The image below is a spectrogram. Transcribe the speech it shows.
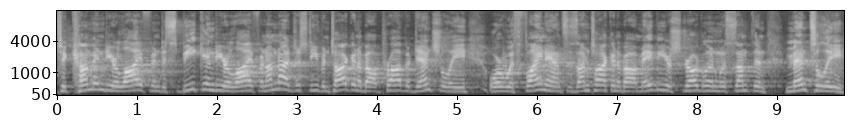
to come into your life and to speak into your life. And I'm not just even talking about providentially or with finances. I'm talking about maybe you're struggling with something mentally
